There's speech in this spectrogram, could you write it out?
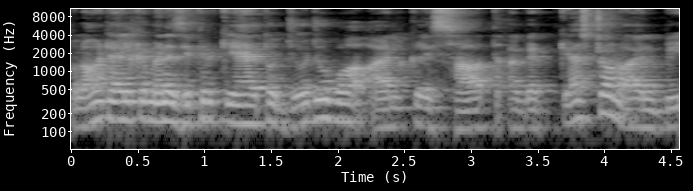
प्लांट ऑयल का मैंने ज़िक्र किया है तो जो जो ऑयल के साथ अगर कैस्टर ऑयल भी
